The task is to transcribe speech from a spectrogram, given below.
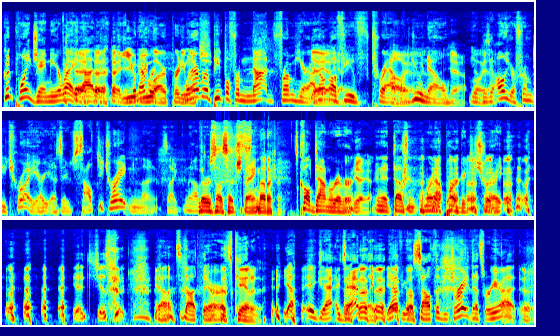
Good point, Jamie. You're right. Uh, You- you are pretty Whenever much- people from not from here, I don't yeah, know if yeah. you've traveled. Oh, yeah, you yeah, know, yeah. You know, Oh, yeah. oh, you're from Detroit. Are you, is it South Detroit? And uh, it's like, no, there's no such thing. not a thing. It's called Downriver. Yeah, yeah. And it doesn't. We're not part of Detroit. it's just, yeah, it's not there. That's Canada. yeah, exa- exactly. Yeah, if you go south of Detroit, that's where you're at.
